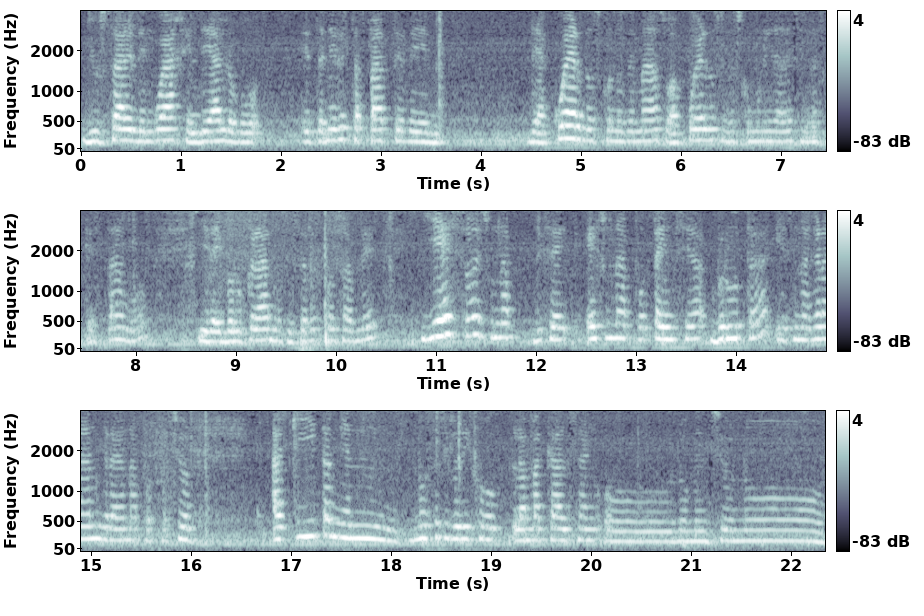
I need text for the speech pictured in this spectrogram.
de usar el lenguaje, el diálogo, de tener esta parte de, de acuerdos con los demás o acuerdos en las comunidades en las que estamos y de involucrarnos y ser responsables y eso es una, dice, es una potencia bruta y es una gran, gran aportación. Aquí también, no sé si lo dijo Lama Calzan o lo mencionó,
